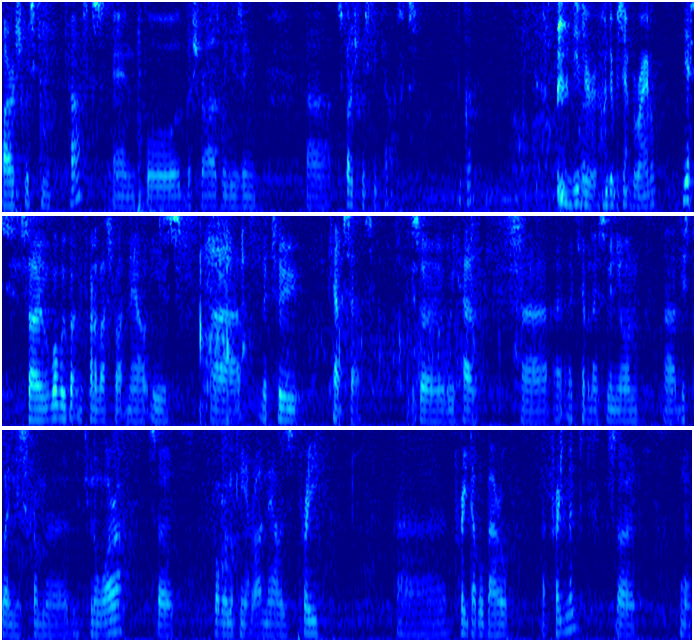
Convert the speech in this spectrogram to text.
Irish whiskey casks, and for the Shiraz, we're using uh, Scottish whiskey casks. Okay. These are 100% varietal. Yes. So what we've got in front of us right now is uh, the two cab cells. So we have uh, a a Cabernet Sauvignon. Uh, this blend is from uh, the Coonawarra. So what we're looking at right now is pre uh, pre double barrel uh, treatment. So you know,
